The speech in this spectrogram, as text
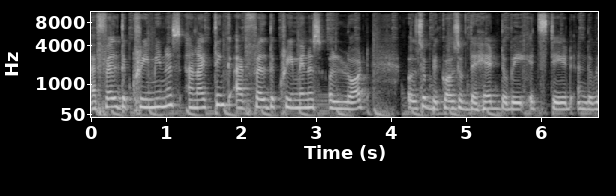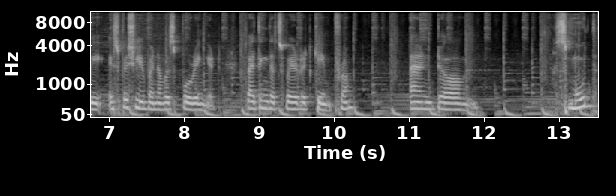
I felt the creaminess, and I think I felt the creaminess a lot also because of the head, the way it stayed, and the way, especially when I was pouring it. So I think that's where it came from. And um, smooth,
